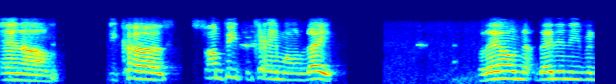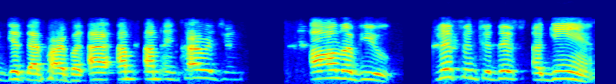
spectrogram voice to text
And um, because some people came on late, so they don't, they didn't even get that part. But I, I'm, I'm encouraging all of you. Listen to this again.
